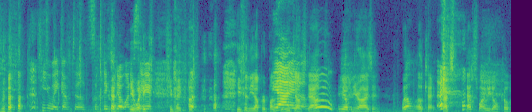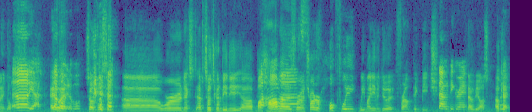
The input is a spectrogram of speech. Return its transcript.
you wake up to some things you don't want to see. you wake up. he's in the upper bunk, Yeah, and he yeah, jumps down, woo! and you open your eyes, and well, okay, that's that's why we don't commingle. Uh, yeah, Anyway, avoidable. so listen, uh, we're next episode's going to be in the uh, Bahamas. Bahamas. We're on charter. Hopefully, we might even do it from Pig Beach. That would be great. That would be awesome. Okay,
